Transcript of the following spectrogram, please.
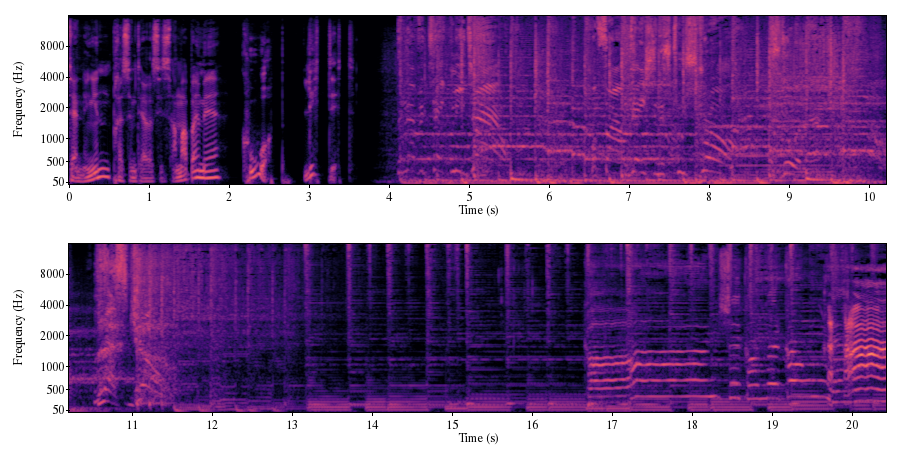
Sendingen presenteres i samarbeid med Coop. Let's go. Kanskje kommer kongen. Ah,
